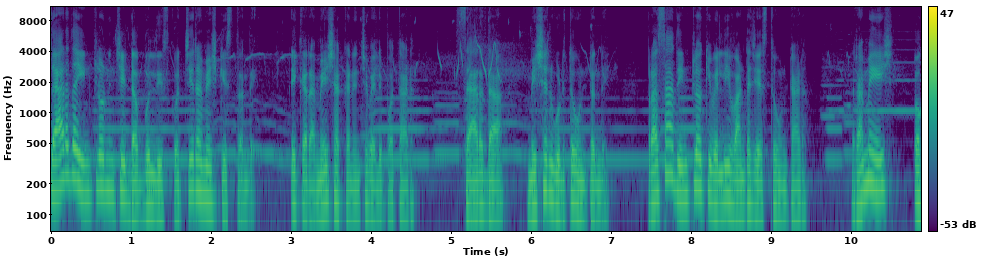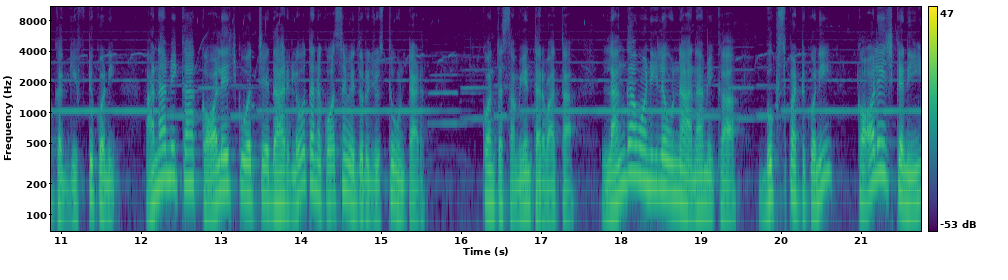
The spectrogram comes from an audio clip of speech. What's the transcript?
శారద ఇంట్లో నుంచి డబ్బులు తీసుకొచ్చి రమేష్కి ఇస్తుంది. ఇక రమేష్ అక్కడి నుంచి వెళ్ళిపోతాడు. శారద మిషన్ గుడితో ఉంటుంది. ప్రసాద్ ఇంట్లోకి వెళ్ళి వంట చేస్తూ ఉంటాడు. రమేష్ ఒక గిఫ్ట్ కొని అనామిక కాలేజ్కు వచ్చే దారిలో తన కోసం ఎదురు చూస్తూ ఉంటాడు. కొంత సమయం తర్వాత లంగావోణిలో ఉన్న అనామిక బుక్స్ పట్టుకొని కాలేజ్కని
